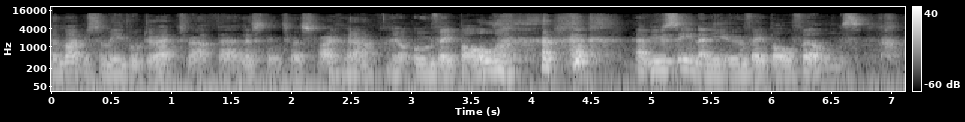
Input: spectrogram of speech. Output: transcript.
There might be some evil director out there listening to us right now. You know, Uwe Boll. Have you seen any Uwe Boll films?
